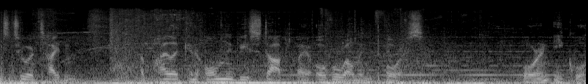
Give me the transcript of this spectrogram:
To a Titan, a pilot can only be stopped by overwhelming force, or an equal.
